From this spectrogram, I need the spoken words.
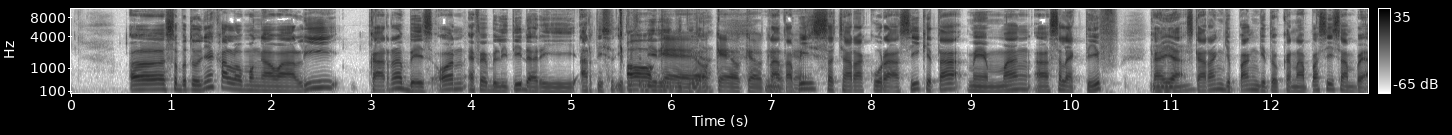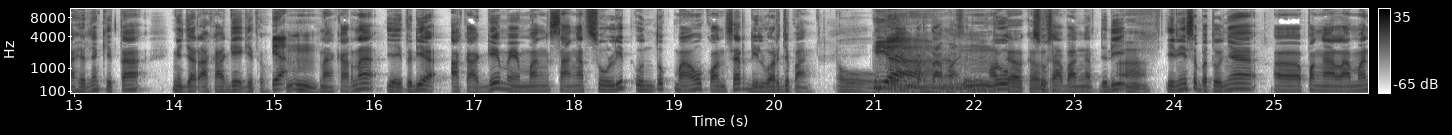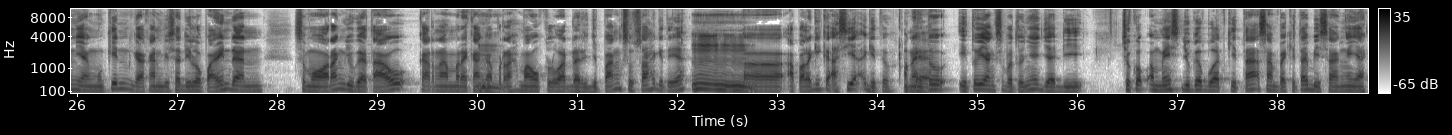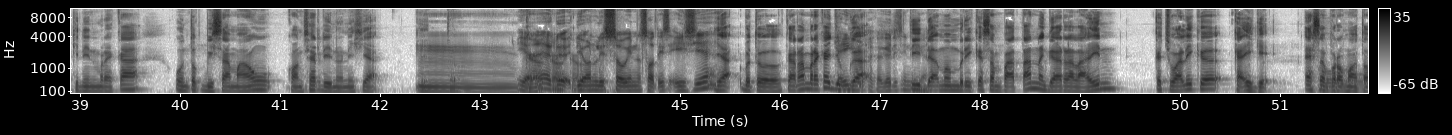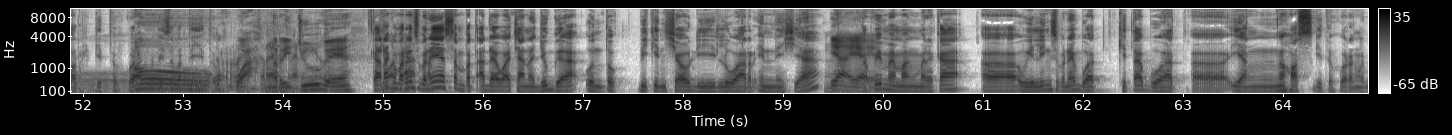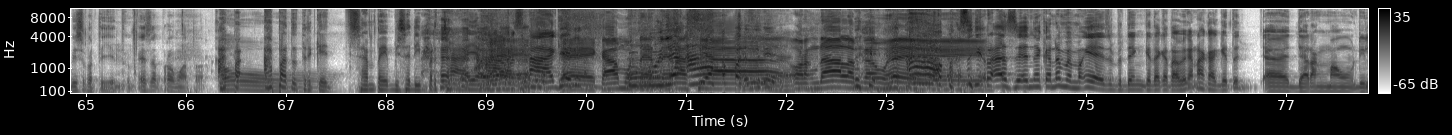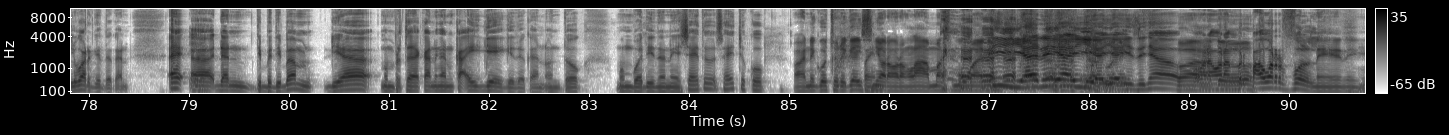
Eh, sebetulnya kalau mengawali karena based on availability dari artis itu Oh, sendiri oke, gitu ya. oke, oke, oke, nah, oke. tapi secara kurasi kita memang eh, selektif. Kayak Hmm. sekarang Jepang gitu. Kenapa sih sampai akhirnya kita ngejar AKG gitu? Ya. Nah, karena ya itu dia AKG memang sangat sulit untuk mau konser di luar Jepang. Oh. Itu Iya. yang pertama gitu. Hmm, itu oke, oke. susah banget. Jadi Ah. ini sebetulnya eh, pengalaman yang mungkin gak akan bisa dilupain dan semua orang juga tahu karena mereka nggak pernah mau keluar dari Jepang susah gitu ya. Hmm. Eh, apalagi ke Asia gitu. Nah Oke. itu itu yang sebetulnya jadi cukup amazed juga buat kita sampai kita bisa ngeyakinin mereka untuk bisa mau konser di Indonesia. Hmm, Iya, oke, yeah, oke, the, only show in Southeast Asia. Ya betul, karena mereka juga KIG di sini tidak memberi kesempatan negara lain kecuali ke KIG as a promotor gitu, kurang lebih seperti itu. Wah Keren, ngeri keren, juga ya. Karena kemarin sebenarnya sempat ada wacana juga untuk bikin show di luar Indonesia, Ya, ya, tapi ya. memang mereka uh, willing sebenarnya buat kita buat uh, yang nge-host gitu, kurang lebih seperti itu as a promotor. Apa Oh. apa tuh triknya sampai bisa dipercaya oleh Mas Age nih? Eh kamu teh rahasia apa sih? orang dalam kamu. Hei. apa sih rahasianya karena memang ya seperti yang kita ketahui kan AKG itu eh, jarang mau di luar gitu kan. Eh eh, dan tiba-tiba dia mempercayakan dengan KIG gitu kan untuk membuat di Indonesia itu saya cukup Wah ini gue curiga isinya orang-orang lama semua ini. iya nih ya iya iya nih. isinya orang-orang berpowerful nih nih.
